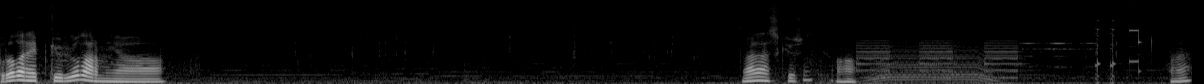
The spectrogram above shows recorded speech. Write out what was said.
Buralar hep görüyorlar mı ya? Nereden sıkıyorsun? Aha. Ana.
